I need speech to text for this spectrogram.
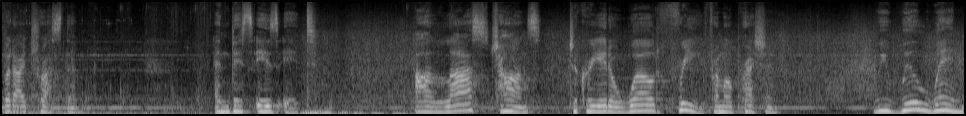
But I trust them. And this is it. Our last chance to create a world free from oppression. We will win.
